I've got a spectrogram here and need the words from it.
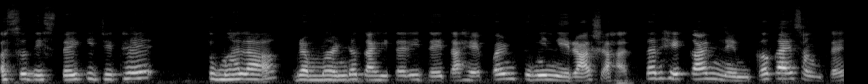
असं दिसतंय की जिथे तुम्हाला ब्रह्मांड काहीतरी देत आहे पण तुम्ही निराश आहात. तर हे कार्ड नेमकं काय सांगतंय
